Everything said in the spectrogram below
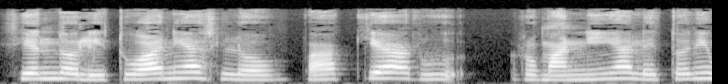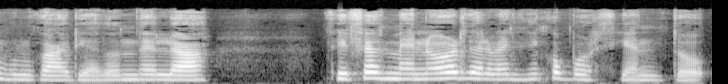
siendo Lituania, Eslovaquia, Rumanía, Letonia y Bulgaria, donde la cifra es menor del 25%.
